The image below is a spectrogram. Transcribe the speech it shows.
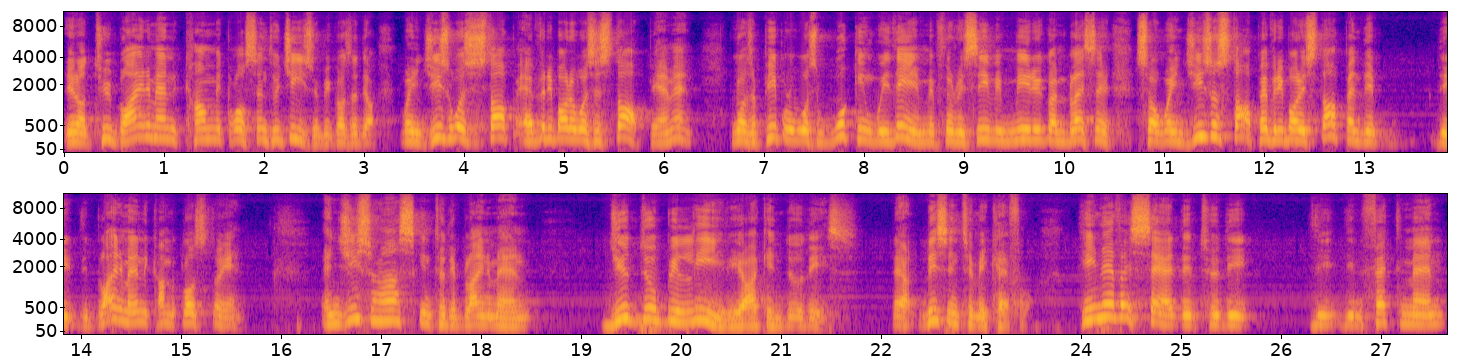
you know, two blind men come close to Jesus because the, when Jesus was stopped, everybody was stopped. Amen. Because the people was walking with him if they receiving miracle and blessing. So when Jesus stopped, everybody stopped and the, the, the blind man come close to him. And Jesus asking to the blind man, Do you do believe I can do this? Now, listen to me careful. He never said to the, the, the infected man,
